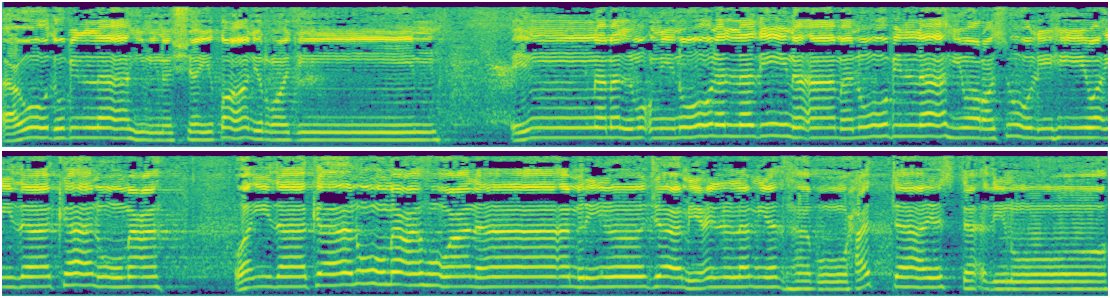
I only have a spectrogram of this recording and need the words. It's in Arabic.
أعوذ بالله من الشيطان الرجيم. إنما المؤمنون الذين آمنوا بالله ورسوله وإذا كانوا معه وإذا كانوا معه على أمر جامع لم يذهبوا حتى يستأذنوه.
